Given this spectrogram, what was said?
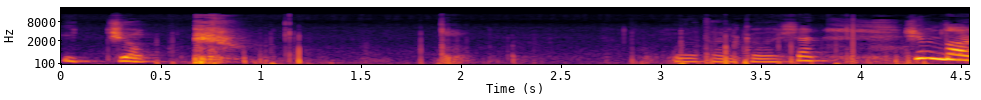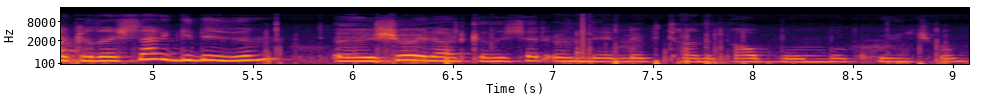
Hiç yap. Evet arkadaşlar. Şimdi arkadaşlar gidelim. Ee, şöyle arkadaşlar önlerine bir tane daha bomba koyacağım.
